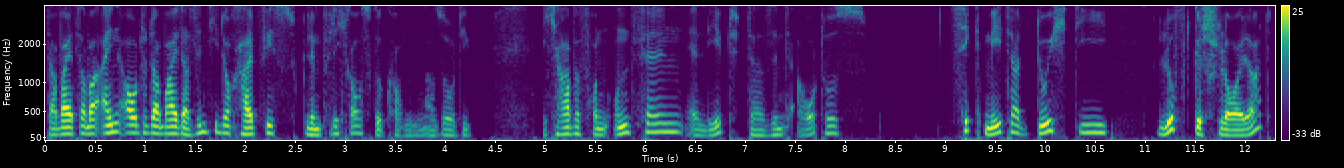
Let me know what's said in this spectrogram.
da war jetzt aber ein Auto dabei, da sind die doch halbwegs glimpflich rausgekommen. Also die, ich habe von Unfällen erlebt, da sind Autos zig Meter durch die Luft geschleudert,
